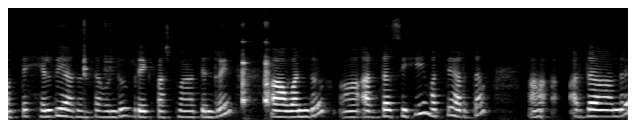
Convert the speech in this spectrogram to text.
ಮತ್ತು ಹೆಲ್ದಿ ಆದಂಥ ಒಂದು ಬ್ರೇಕ್ಫಾಸ್ಟ್ ಮಾಡ್ತೀನಿ ಒಂದು ಅರ್ಧ ಸಿಹಿ ಮತ್ತು ಅರ್ಧ ಅರ್ಧ ಅಂದರೆ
